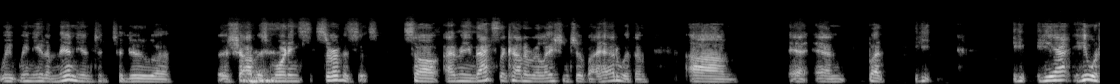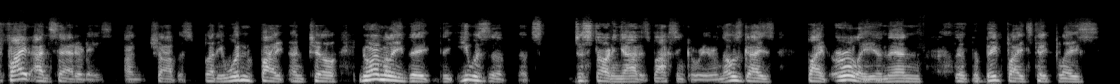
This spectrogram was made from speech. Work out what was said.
We, we need a minyan to to do uh, the Shabbos morning services." So I mean, that's the kind of relationship I had with him. Um, and, and but he he he, had, he would fight on Saturdays on Shabbos, but he wouldn't fight until normally the, the he was a, a- just starting out his boxing career, and those guys fight early, and then the, the big fights take place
